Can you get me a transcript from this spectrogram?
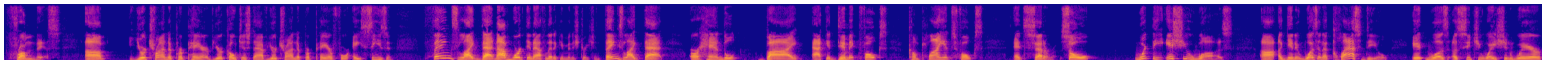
from this. Um, you're trying to prepare, if you're coaching staff, you're trying to prepare for a season. Things like that, and I've worked in athletic administration, things like that are handled by academic folks, compliance folks, etc. So, what the issue was, uh, again, it wasn't a class deal, it was a situation where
